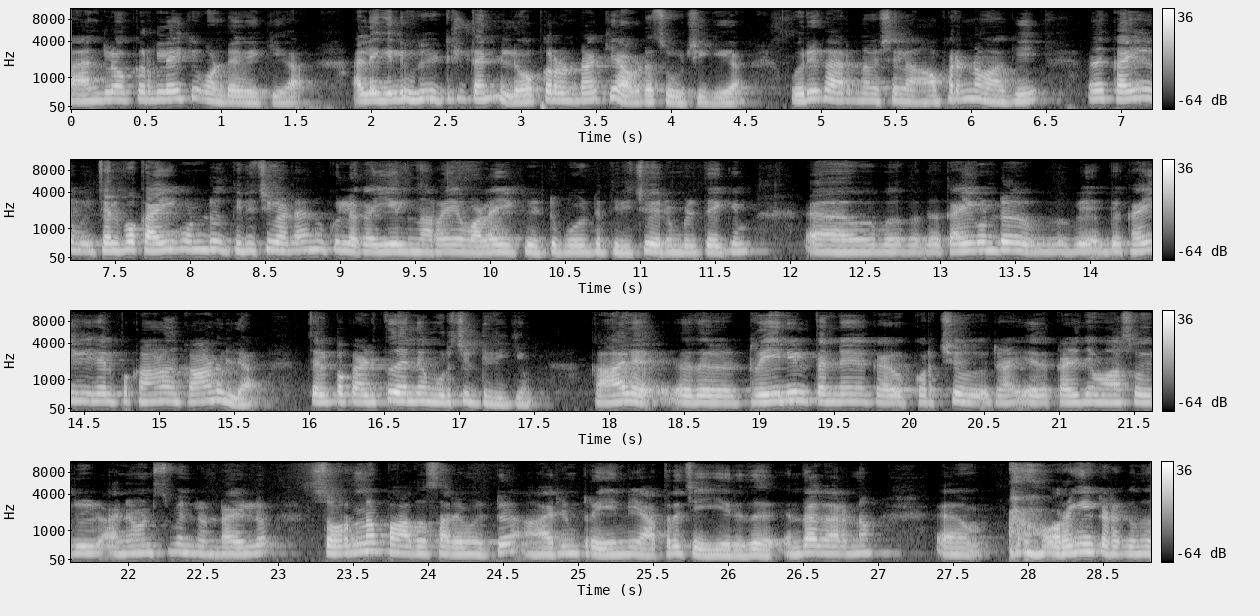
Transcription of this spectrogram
ബാങ്ക് ലോക്കറിലേക്ക് കൊണ്ടുപോയി വയ്ക്കുക അല്ലെങ്കിൽ വീട്ടിൽ തന്നെ ലോക്കർ ഉണ്ടാക്കി അവിടെ സൂക്ഷിക്കുക. ഒരു കാരണവശാലും ആഭരണമാക്കി അത് കൈ ചിലപ്പോൾ കൈ കൊണ്ട് തിരിച്ചു വരാനൊക്കില്ല കയ്യിൽ നിറയെ വളയൊക്കെ ഇട്ട് പോയിട്ട് തിരിച്ചു വരുമ്പോഴത്തേക്കും കൈ കൊണ്ട് കൈ ചിലപ്പോൾ കാണാ കാണില്ല. ചിലപ്പോൾ കഴുത്ത് തന്നെ മുറിച്ചിട്ടിരിക്കും. കാൽ അത് ട്രെയിനിൽ തന്നെ കുറച്ച് കഴിഞ്ഞ മാസം ഒരു അനൗൺസ്മെന്റ് ഉണ്ടായല്ലോ സ്വർണ പാദസരമിട്ട് ആരും ട്രെയിനിൽ യാത്ര ചെയ്യരുത്. എന്താ കാരണം? ഉറങ്ങിക്കിടക്കുന്ന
